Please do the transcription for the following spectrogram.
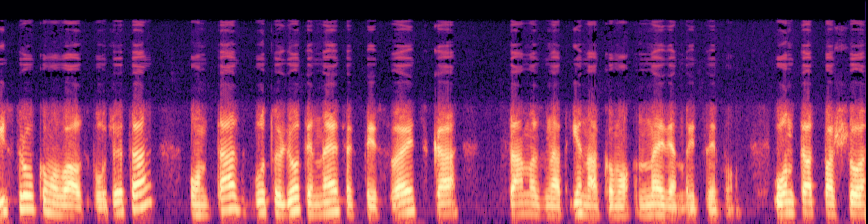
iztrūkumu valsts budžetā, un tas būtu ļoti neefektīvs veids, kā samazināt ienākumu nevienlīdzību. Un tad par šo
